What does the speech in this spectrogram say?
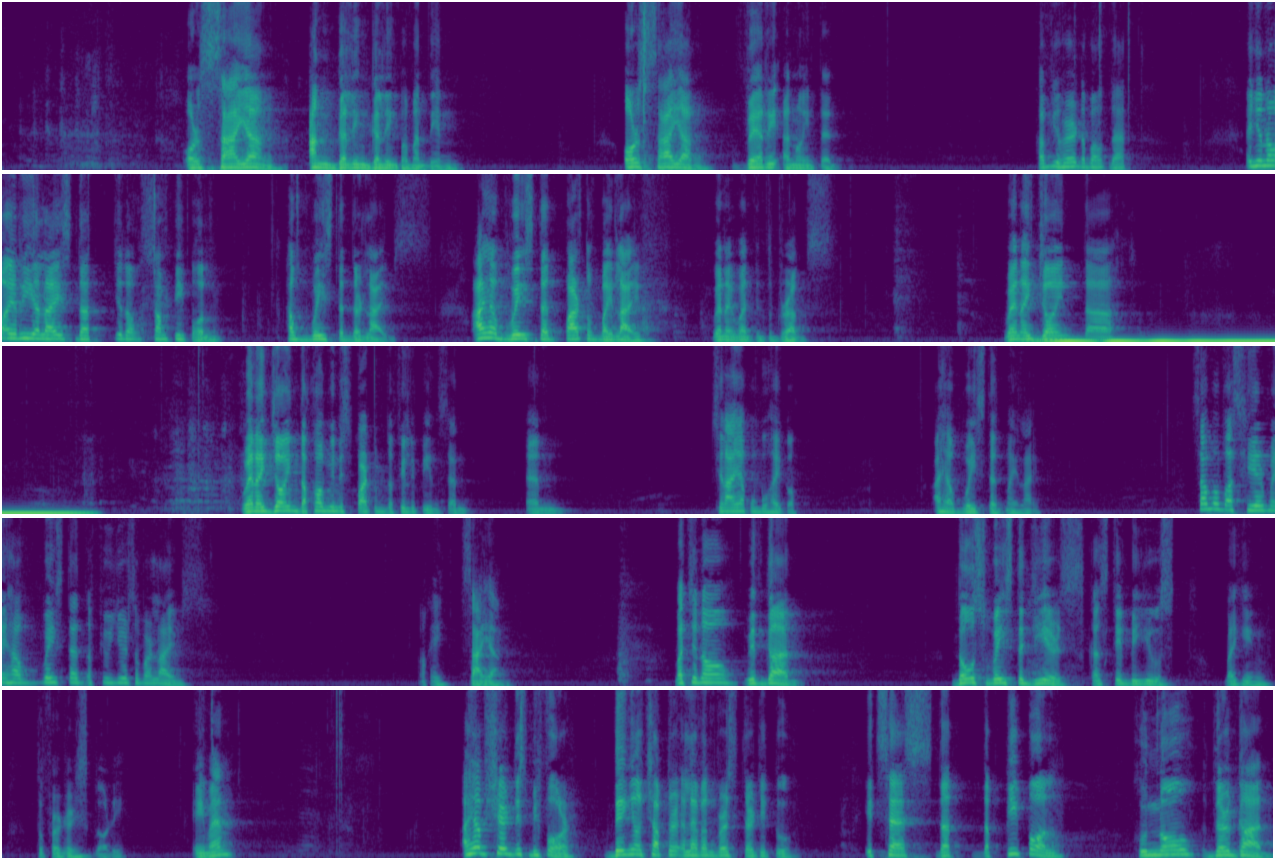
Or sayang, ang galing-galing pa man din. Or sayang, very anointed. Have you heard about that? And you know, I realized that, you know, some people have wasted their lives. I have wasted part of my life when I went into drugs. When I joined the when I joined the Communist Party of the Philippines and and sinaya kong buhay ko. I have wasted my life. Some of us here may have wasted a few years of our lives. Okay, sayang. But you know, with God, those wasted years can still be used by Him to further His glory. Amen? I have shared this before. Daniel chapter 11, verse 32. It says that the people who know their God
